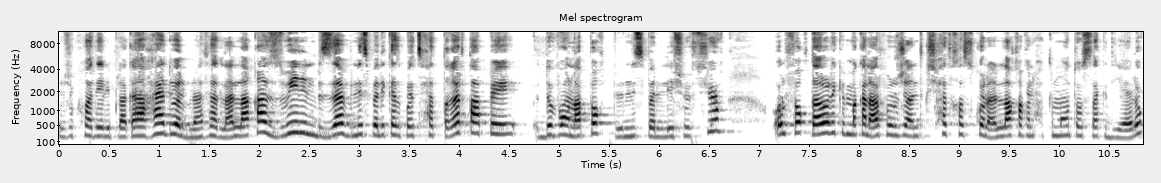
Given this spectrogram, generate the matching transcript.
جو كخوا ديال لي بلاكار. هادو البنات هاد العلاقات زوينين بزاف. بالنسبة لي كتبغي تحط غير طابي دوفون لا بورت بالنسبة لي شوسور والفوق ضروري كما كنعرفوا الوجه عندك حد خاص تكون علاقه فين نحط المونطو ساك ديالو.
